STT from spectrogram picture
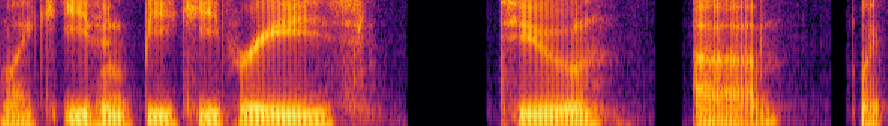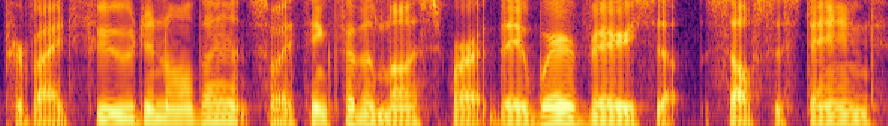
like even beekeeperies to uh, like provide food and all that. So I think for the most part they were very self-sustained.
